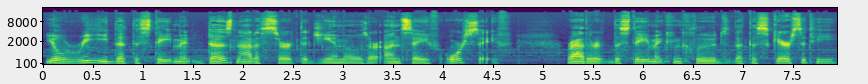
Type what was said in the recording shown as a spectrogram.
you'll read that the statement does not assert that GMOs are unsafe or safe. Rather, the statement concludes that the scarcity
